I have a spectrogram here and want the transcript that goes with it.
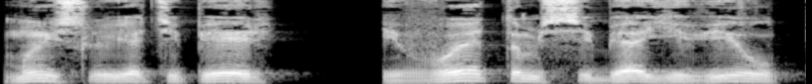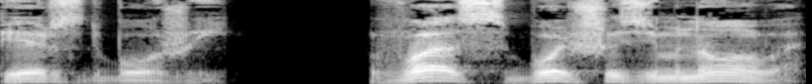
мыслю я теперь, и в этом себя явил перст Божий. Вас больше земного,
